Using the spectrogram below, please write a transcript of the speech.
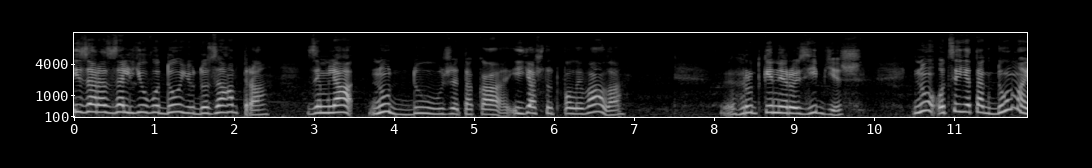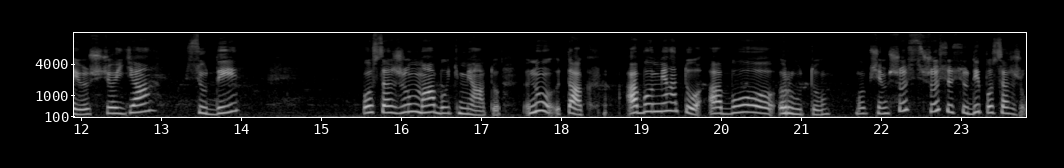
І зараз залью водою до завтра. Земля ну дуже така. І я ж тут поливала. Грудки не розіб'єш. Ну, оце я так думаю, що я сюди посажу, мабуть, м'яту. Ну, так, або м'яту, або руту. В общем, щось, щось сюди посажу.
